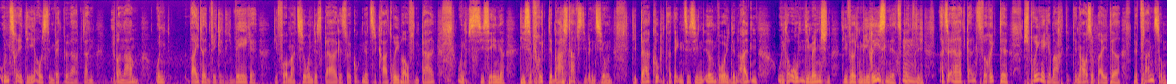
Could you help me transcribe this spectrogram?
unsere Idee aus dem Wettbewerb dann übernahm und weiterentwickelte. Die Wege, die Formation des Berges. Wir gucken jetzt gerade rüber auf den Berg und Sie sehen ja diese verrückte Maßstabsdimension. Die Bergkuppe, da denken Sie, sind irgendwo in den Alpen und da oben die Menschen, die wirken wie Riesen jetzt mhm. plötzlich. Mhm. Also er hat ganz verrückte Sprünge gemacht, genauso bei der Bepflanzung.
